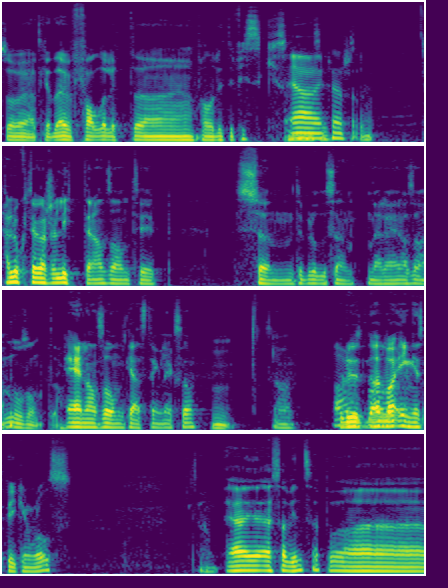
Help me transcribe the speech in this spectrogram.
Så jeg vet ikke, det faller litt, uh, faller litt i fisk. Ja, kanskje jeg. Jeg lukter kanskje litt grann sånn type sønnen til produsenten, eller altså en noe sånt, ja. eller annen sånn casting, liksom. Mm. Så du, det var- ingen speaking roles. Så, jeg, jeg sa Vince på, eh,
